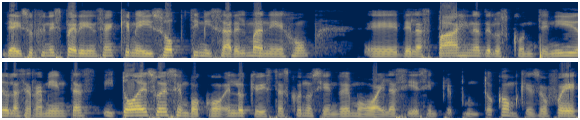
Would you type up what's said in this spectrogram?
de ahí surgió una experiencia que me hizo optimizar el manejo eh, de las páginas, de los contenidos, las herramientas, y todo eso desembocó en lo que hoy estás conociendo de mobile así de simple.com, que eso fue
